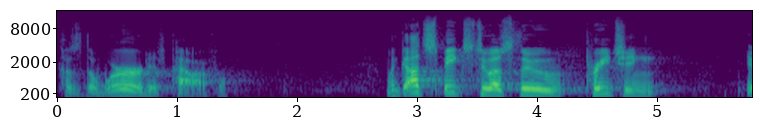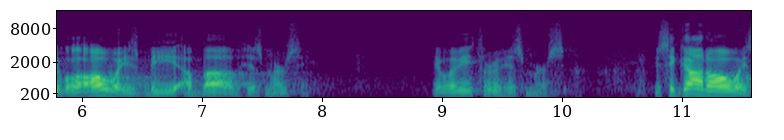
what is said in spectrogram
Because the word is powerful. When God speaks to us through preaching, it will always be above his mercy. It will be through his mercy. You see, God always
